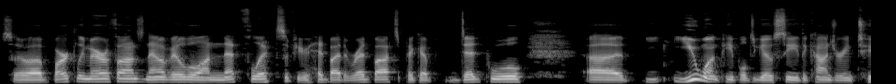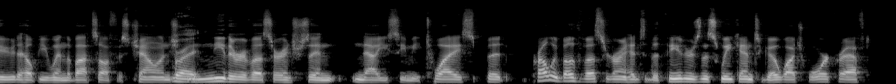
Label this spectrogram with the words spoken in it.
So, uh, Barkley Marathon's now available on Netflix. If you head by the Red Box, pick up Deadpool. Uh, y- you want people to go see The Conjuring 2 to help you win the box office challenge. Right. Neither of us are interested in Now You See Me Twice, but probably both of us are going to head to the theaters this weekend to go watch Warcraft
